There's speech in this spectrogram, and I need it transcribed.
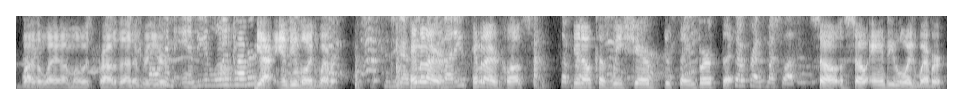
by the way. I'm always proud of that Did every you call year. him Andy Lloyd Webber? Yeah, Andy Lloyd Webber. Because you guys Him are and I such are buddies. him and I are close, so you know, friends. because we share the same birthday. So friends, much love. So so Andy Lloyd Webber.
